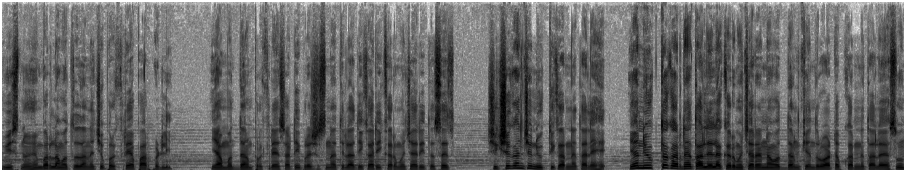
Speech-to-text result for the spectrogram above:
वीस नोव्हेंबरला मतदानाची प्रक्रिया पार पडली. या मतदान प्रक्रियेसाठी प्रशासनातील अधिकारी कर्मचारी तसेच शिक्षकांची नियुक्ती करण्यात आली आहे. या नियुक्त करण्यात आलेल्या कर्मचाऱ्यांना मतदान केंद्र वाटप करण्यात आले असून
